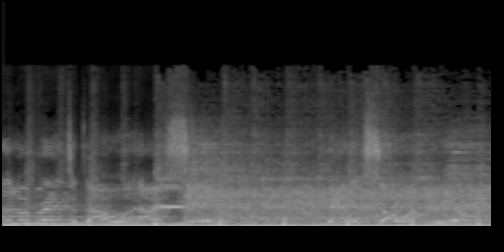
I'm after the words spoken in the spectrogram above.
gathered my friends about what I see, and it's so unreal.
